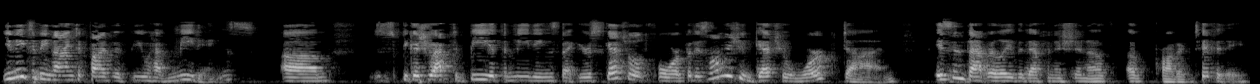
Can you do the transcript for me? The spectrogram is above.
You need to be nine to five if you have meetings. Um, because you have to be at the meetings that you're scheduled for. But as long as you get your work done, isn't that really the definition of, of productivity?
